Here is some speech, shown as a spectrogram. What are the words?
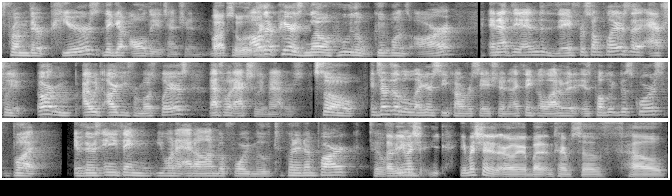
from their peers, they get all the attention. Like, Absolutely. all their peers know who the good ones are. And at the end of the day, for some players, that actually, or I would argue for most players, that's what actually matters. So, in terms of the legacy conversation, I think a lot of it is public discourse. But if there's anything you want to add on before we move to put it in park, feel free. you mentioned you mentioned it earlier, but in terms of how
